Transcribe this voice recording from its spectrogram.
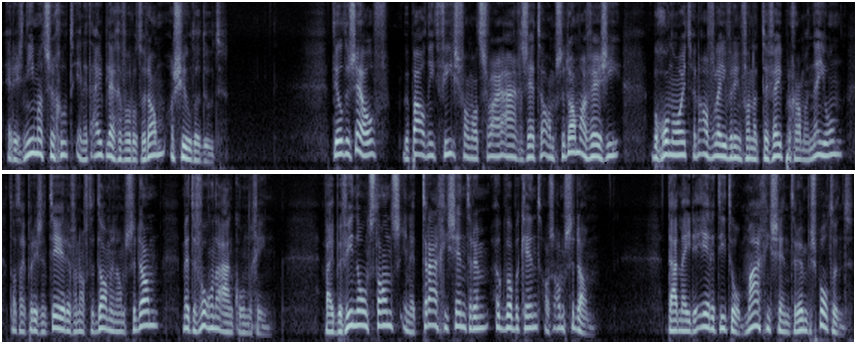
Er is niemand zo goed in het uitleggen van Rotterdam als Jules dat doet. Deelde zelf, bepaald niet vies van wat zwaar aangezette Amsterdam-aversie, begon ooit een aflevering van het tv-programma Neon, dat hij presenteerde vanaf de Dam in Amsterdam, met de volgende aankondiging. Wij bevinden ons thans in het tragisch centrum, ook wel bekend als Amsterdam. Daarmee de eretitel Magisch Centrum bespottend,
